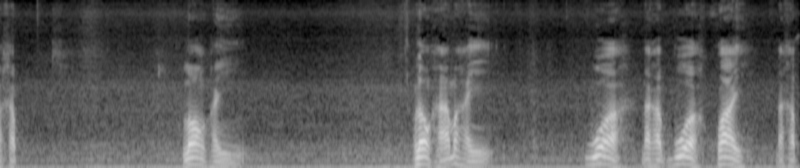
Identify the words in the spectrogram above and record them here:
นะครับล่องให้ล่องหามาให้วัวนะครับวัวควายนะครับ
